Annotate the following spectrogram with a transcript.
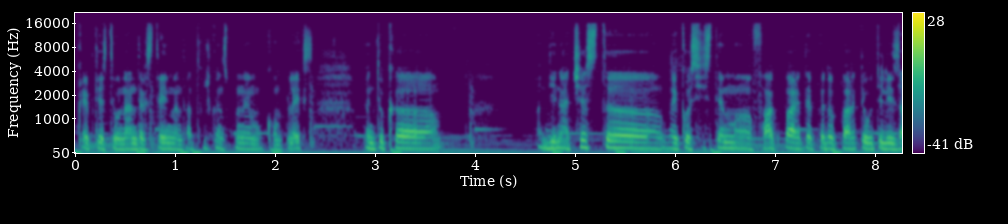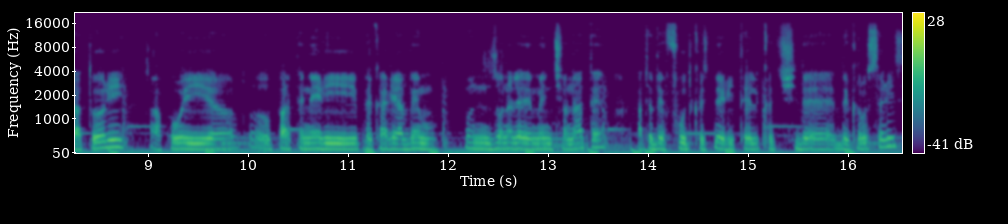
cred că este un understatement atunci când spunem complex, pentru că din acest uh, ecosistem fac parte, pe de-o parte, utilizatorii, apoi partenerii pe care îi avem în zonele menționate, atât de food, cât de retail, cât și de, de groceries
